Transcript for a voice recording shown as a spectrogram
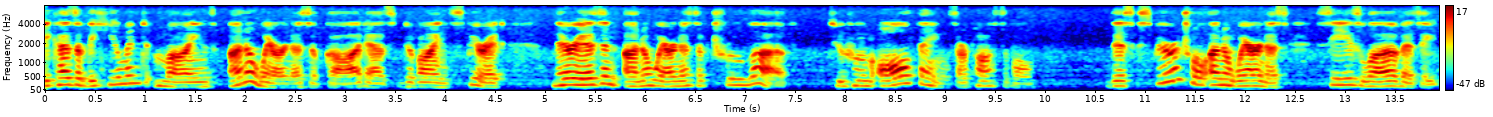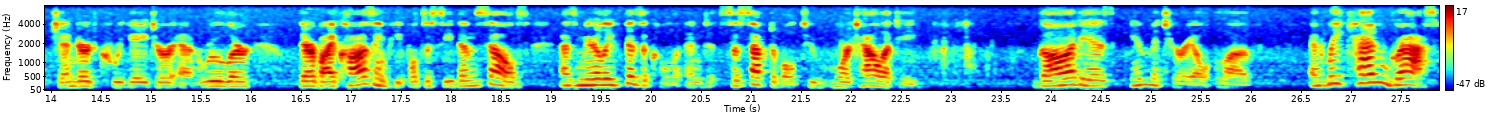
Because of the human mind's unawareness of God as divine spirit, there is an unawareness of true love, to whom all things are possible. This spiritual unawareness sees love as a gendered creator and ruler, thereby causing people to see themselves as merely physical and susceptible to mortality. God is immaterial love, and we can grasp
